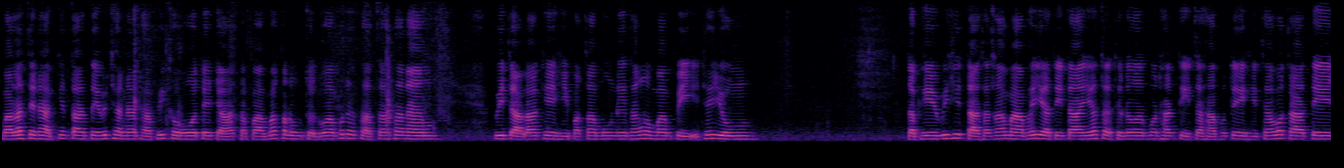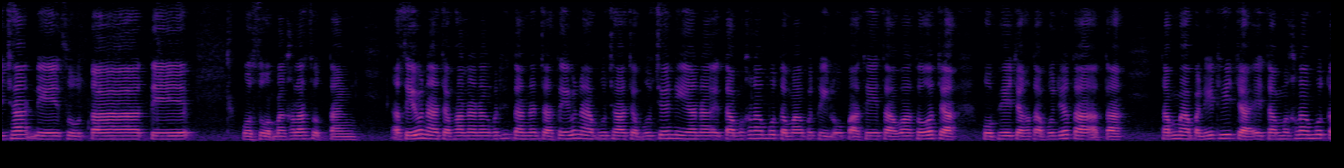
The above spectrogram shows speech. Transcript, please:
มาลเตนาคิตาเตวิชนาถาพิขโวเตจาตปามะกลุงจุดวาพุทธศาสนา วิจาราเคหิปกามุงในทั้งลมาปีอิทยุงตะเพวิชิตาสังมาพยาติตายะสัตโนมทันติสหพุเตหิสาวกาเตชะเนสุตาเตบทสวดมังคลสุตตังอเสวนาจะพานานังปฏิตานันจะเสวนาบูชาจะบูเชนียานังไอตามคณมุตตมังปฏิโลปาเทสาวาโสจะปุเพจักตปุญญาตาอัตตาธัมมาปณิทิจะเอตามคณมุตต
